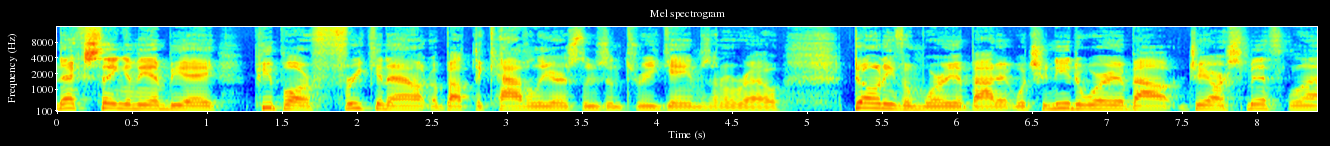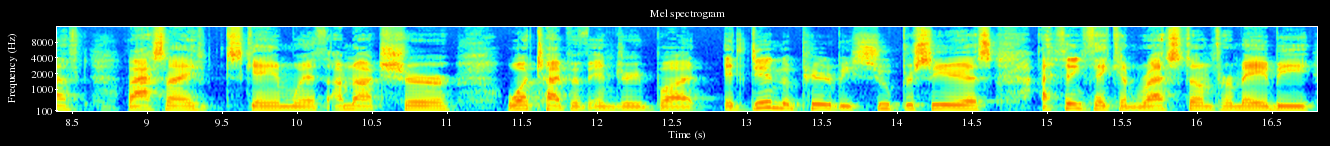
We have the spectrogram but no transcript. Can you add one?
Next thing in the NBA, people are freaking out about the Cavaliers losing three games in a row. Don't even worry about it. What you need to worry about, J.R. Smith left last night's game with, I'm not sure what type of injury, but it didn't appear to be super serious. I think they can rest him for maybe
